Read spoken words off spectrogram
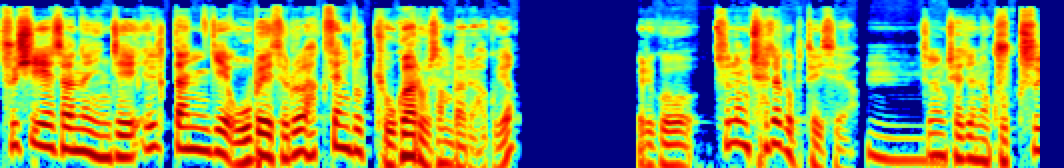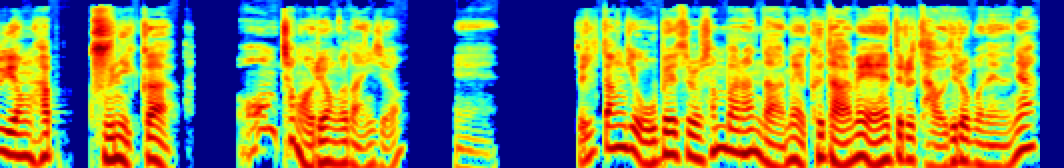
수시에서는 이제 1단계 5배수를 학생부 교과로 선발을 하고요. 그리고 수능 최저가 붙어 있어요. 음. 수능 최저는 국수영 합 9니까 엄청 어려운 건 아니죠. 예. 그래서 1단계 5배수를 선발한 다음에 그 다음에 애들을 다 어디로 보내느냐?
